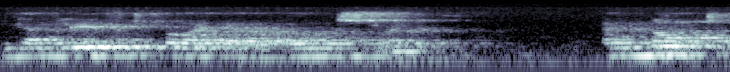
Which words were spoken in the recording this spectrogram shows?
We have lived by our own strength and not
